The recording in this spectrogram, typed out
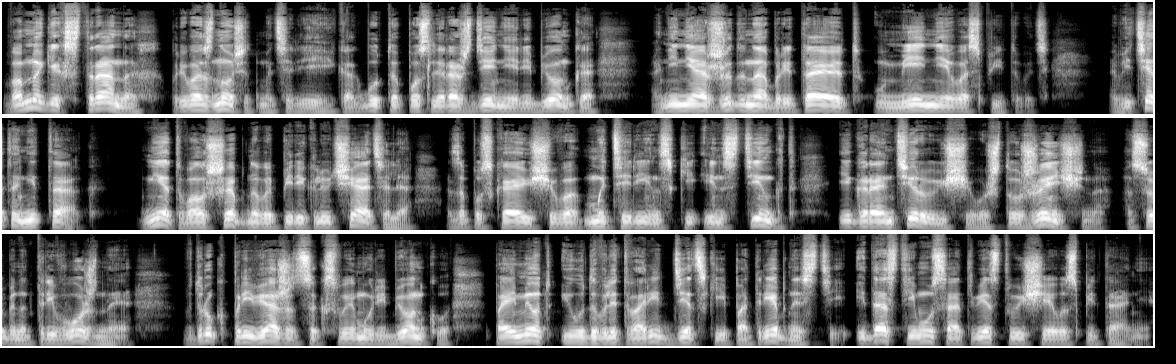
Во многих странах превозносят матерей, как будто после рождения ребенка они неожиданно обретают умение воспитывать. А ведь это не так. Нет волшебного переключателя, запускающего материнский инстинкт и гарантирующего, что женщина, особенно тревожная, вдруг привяжется к своему ребенку, поймет и удовлетворит детские потребности и даст ему соответствующее воспитание.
